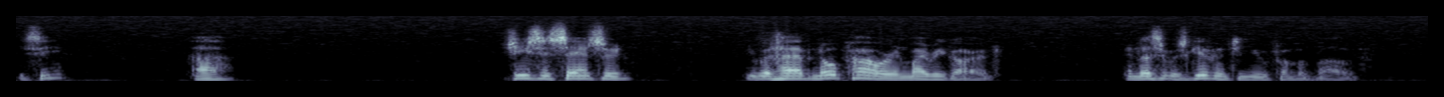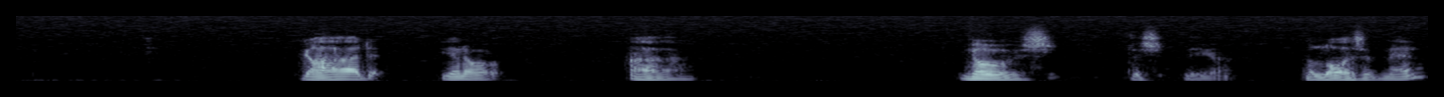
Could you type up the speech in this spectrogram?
You see? Uh, Jesus answered, You would have no power in my regard unless it was given to you from above. God, you know, uh, knows this, the uh, the laws of men,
